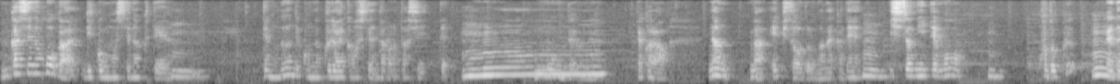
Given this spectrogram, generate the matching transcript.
昔の方が離婚もしてなくて、うん。でもなんでこんな暗い顔してんだろう私って。うん。思うんだよね。だからなんまあエピソードの中で、うん。一緒にいてもうん。孤独？うん。だった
